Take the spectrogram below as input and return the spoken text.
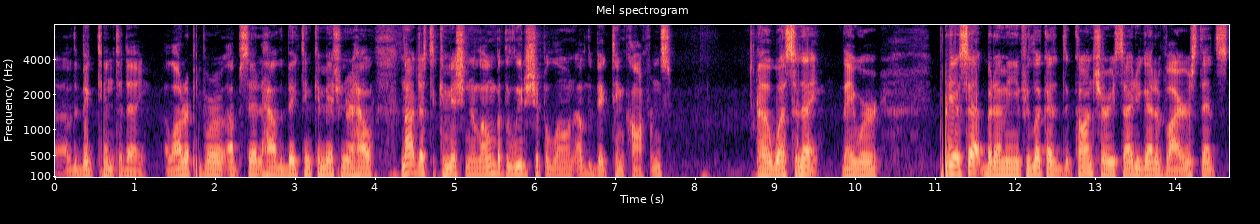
uh, of the Big Ten today. A lot of people are upset how the Big Ten commissioner, how not just the commissioner alone, but the leadership alone of the Big Ten conference uh, was today. They were pretty upset. But I mean, if you look at the contrary side, you got a virus that's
